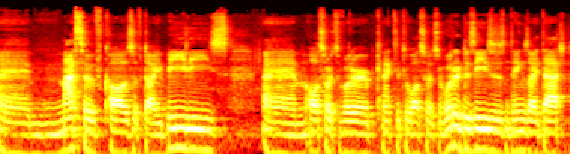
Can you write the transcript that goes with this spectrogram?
Um, massive cause of diabetes, um, all sorts of other connected to all sorts of other diseases and things like that.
